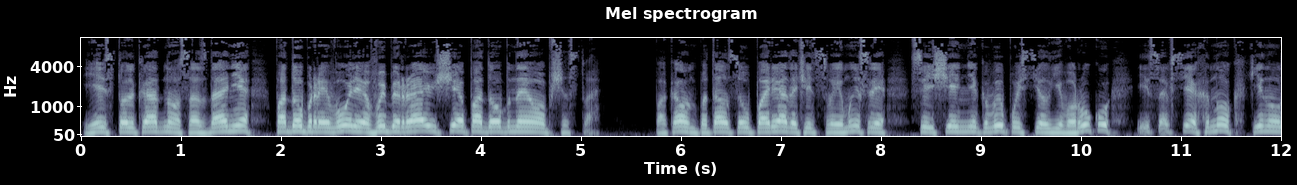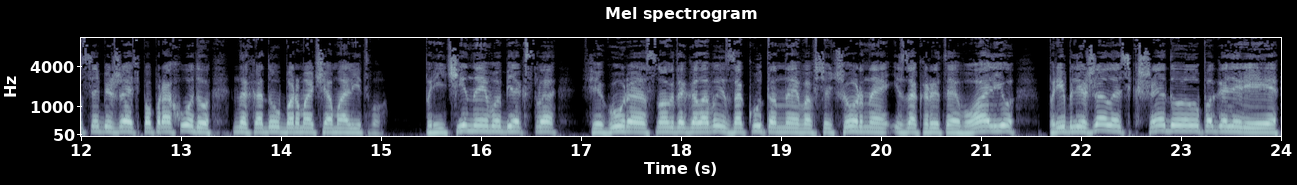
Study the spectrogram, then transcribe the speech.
есть только одно создание, по доброй воле выбирающее подобное общество. Пока он пытался упорядочить свои мысли, священник выпустил его руку и со всех ног кинулся бежать по проходу, на ходу бормоча молитву. Причина его бегства — фигура с ног до головы, закутанная во все черное и закрытая вуалью, приближалась к Шэдуэлу по галерее,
